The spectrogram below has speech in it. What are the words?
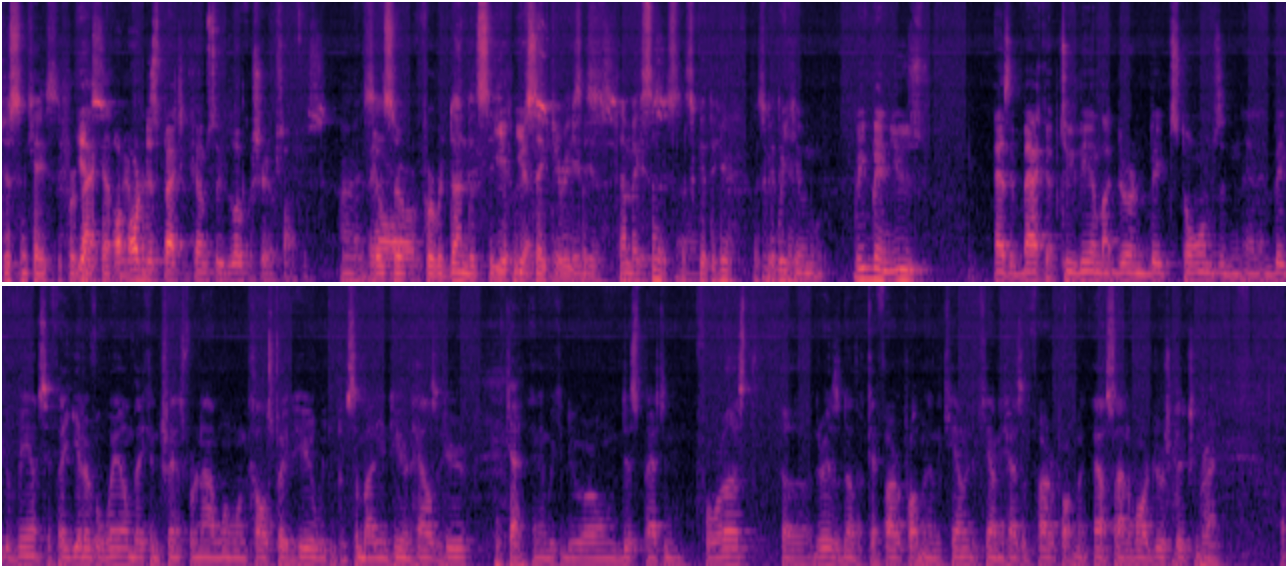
Just in case if we're Yes, back up. our, our dispatching comes through the local sheriff's office. All right. So, so for redundancy, Ye- for yes, safety it- reasons, is. that makes sense. That's Uh, good to hear. That's good We to hear. can, we've been used as a backup to them, like during big storms and, and, and big events. If they get overwhelmed, they can transfer nine-one-one call straight to here. We can put somebody in here and house it here. Okay. And then we can do our own dispatching for us. Uh, there is another fire department in the county. The county has a fire department outside of our jurisdiction. Right. Uh,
